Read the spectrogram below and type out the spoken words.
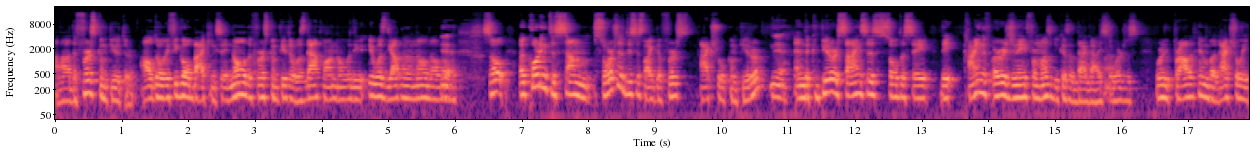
uh, the first computer. Although if you go back and say no, the first computer was that one, nobody, it was the other. No, no, no. Yeah. So according to some sources, this is like the first actual computer, Yeah. and the computer sciences, so to say, they kind of originate from us because of that guy. So we're just really proud of him. But actually,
